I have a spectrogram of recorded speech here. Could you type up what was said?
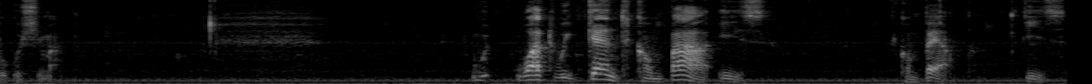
Fukushima what we can't compare is compare is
